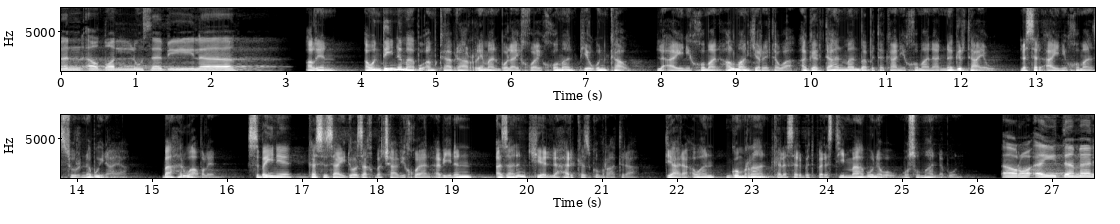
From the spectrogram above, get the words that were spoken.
من أضل سبيلا ألين ئەوەندەی نەما بوو ئەم کابرا ڕێمان بۆ لای خۆی خۆمان پێون کاو لە ئاینی خۆمان هەڵمان گێڕێتەوە ئەگەر دانمان بە بتەکانی خۆمانان نەگرتایە و لەسەر ئاینی خۆمان سوور نەبووینایە با هەروە بڵێن سبەینێ کە سزای دۆزەخ بە چاوی خۆیان ئەبینن ئەزانن کێل لە هەر کەس گومڕاترا دیارە ئەوان گمڕان کە لەسەر بتپەرستی مابوونەوە و مسلمان نەبوون أرأيت من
